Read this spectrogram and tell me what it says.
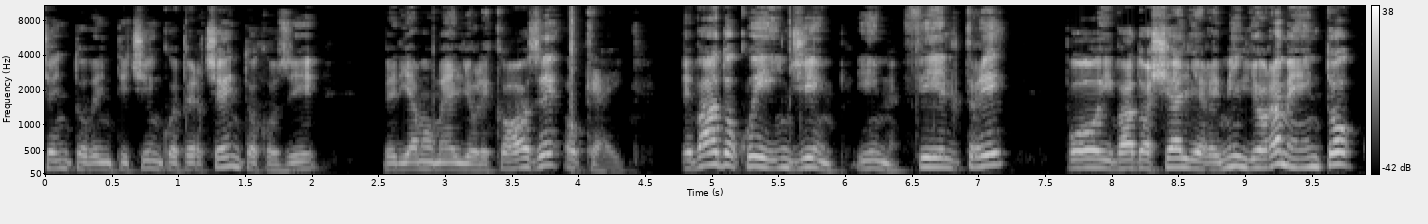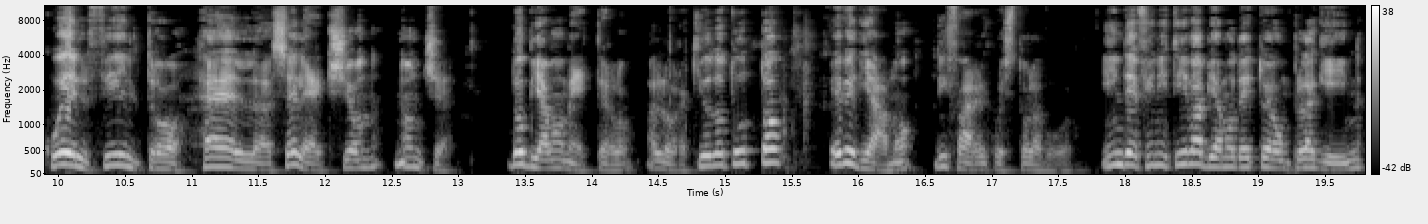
125%, così vediamo meglio le cose. Ok, e vado qui in GIMP in filtri, poi vado a scegliere miglioramento, quel filtro Hell Selection non c'è dobbiamo metterlo. Allora chiudo tutto e vediamo di fare questo lavoro. In definitiva abbiamo detto è un plugin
